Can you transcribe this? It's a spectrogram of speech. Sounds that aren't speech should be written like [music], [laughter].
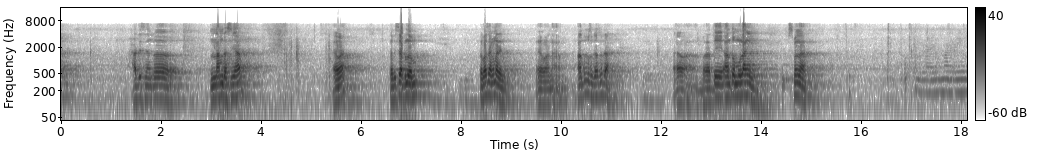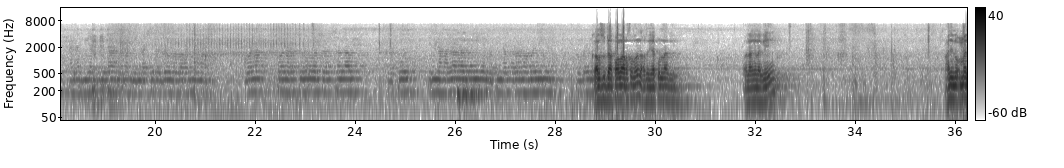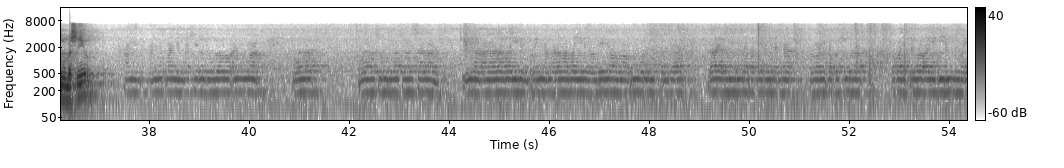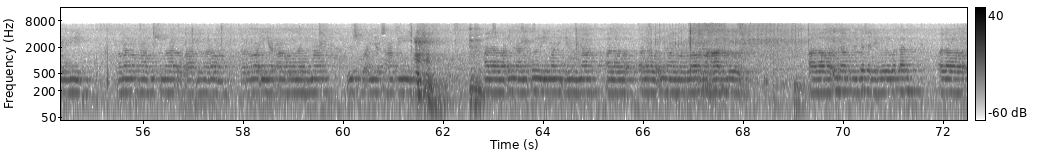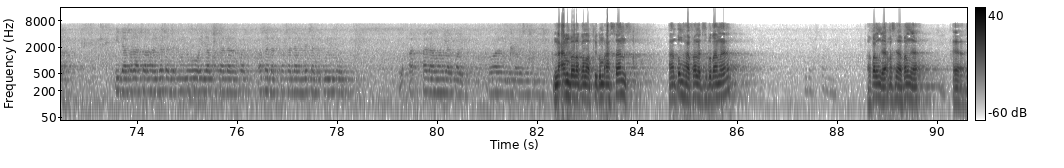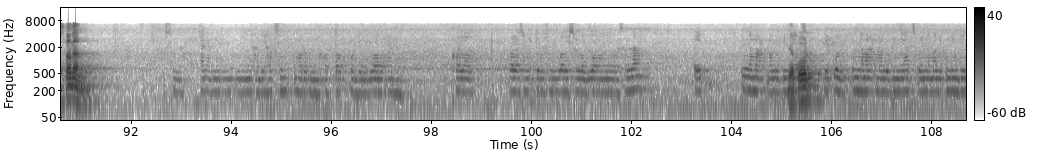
Hadis yang ke-6 sudah siap? Apa? Sudah siap belum? Sudah baca kemarin? Ewa, nah. Antum sudah sudah? Ewa, berarti antum ulangi. Bismillah. Kalau sudah qala Rasulullah enggak usah yakul lagi. Ulangi lagi. Ani Nu'man bin Bashir Naam barakallahu fikum ahsan. Antum hafal hadis pertama? Hafal enggak? Masih hafal enggak? Ya, setelkan. Qala sami'tu Rasulullah sallallahu alaihi wasallam inna ma'malu binniyat yaqul yaqul inna ma'malu binniyat wa inna likulli imrin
